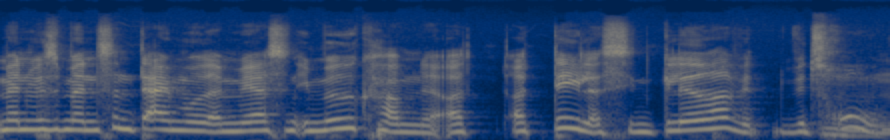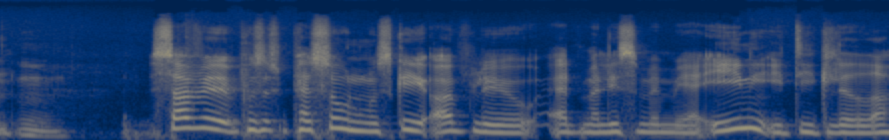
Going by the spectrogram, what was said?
Men hvis man sådan derimod er mere sådan imødekommende og, og deler sine glæder ved, ved troen, Mm. så vil pers- personen måske opleve, at man ligesom er mere enig i de glæder,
